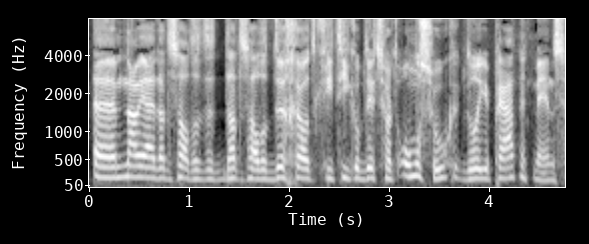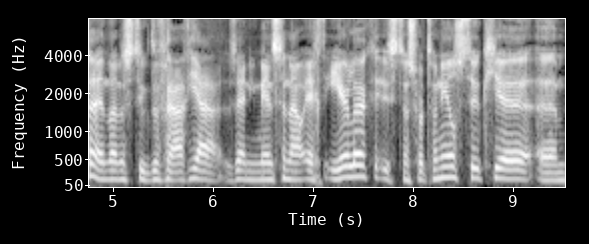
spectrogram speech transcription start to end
Ehm, nou ja, dat is, altijd, dat is altijd de grote kritiek op dit soort onderzoek. Ik bedoel, je praat met mensen en dan is natuurlijk de vraag... ja, zijn die mensen nou echt eerlijk? Is het een soort toneelstukje? Ehm,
